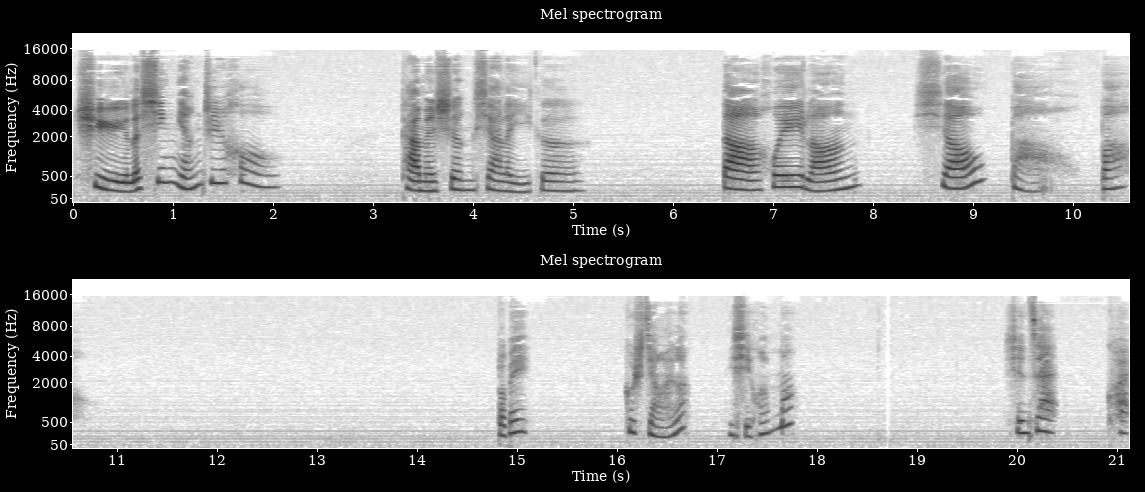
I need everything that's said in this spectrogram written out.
娶了新娘之后，他们生下了一个大灰狼小宝宝。宝贝，故事讲完了，你喜欢吗？现在，快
